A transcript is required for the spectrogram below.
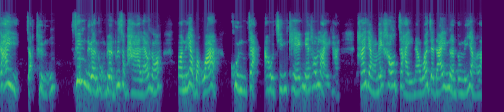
ใกล้จะถึง สิ้นเดือนของเดือนพฤษภาแล้วเนาะตอนนี้อยากบอกว่าคุณจะเอาชิ้นเค้กเนี้ยเท่าไหร่ค่ะถ้ายังไม่เข้าใจนะว่าจะได้เงินตรงนี้อย่างไร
